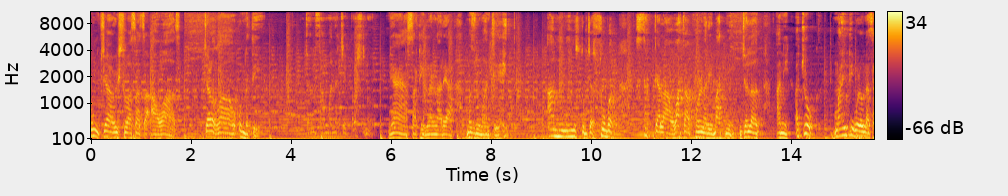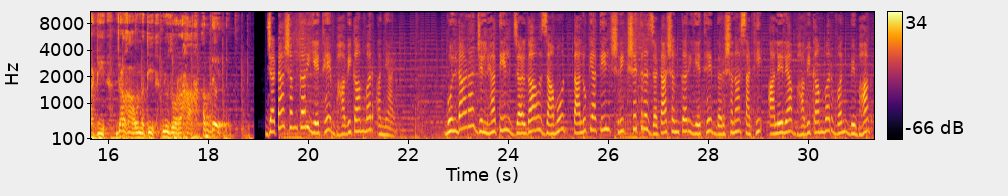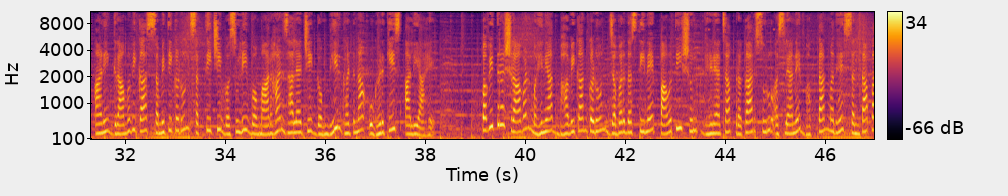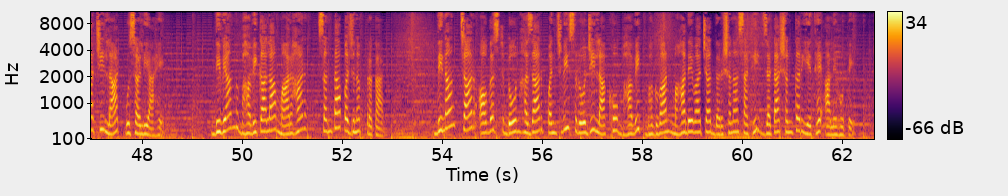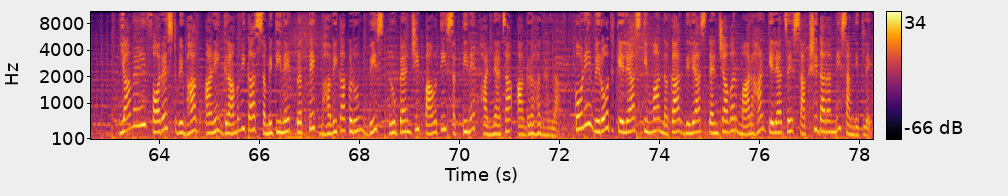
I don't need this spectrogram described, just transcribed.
तुमच्या विश्वासाचा आवाज. जळगाव उन्नती. जनसामान्याचे प्रश्न न्यायासाठी लढणाऱ्या मजलुमांचे हित. आम्ही नेहमीच तुमच्यासोबत सत्याला वाचा फोडणारी बातमी जलद आणि अचूक माहिती मिळवण्यासाठी जळगाव उन्नती न्यूजवर रहा अपडेट. जटाशंकर येथे भाविकांवर अन्याय. बुलडाणा जिल्ह्यातील जळगाव जामोद तालुक्यातील श्री क्षेत्र जटाशंकर येथे दर्शनासाठी आलेल्या भाविकांवर वन विभाग आणि ग्रामविकास समितीकडून सक्तीची वसुली व मारहाण झाल्याची गंभीर घटना उघडकीस आली आहे. पवित्र श्रावण महिन्यात भाविकांकडून जबरदस्तीने पावती शुल्क घेण्याचा प्रकार सुरू असल्याने भक्तांमध्ये संतापाची लाट उसळली आहे. दिव्यांग भाविकाला मारहाण संतापजनक प्रकार. दिनांक चार ऑगस्ट दोन हजार पंचवीस रोजी लाखो भाविक भगवान महादेवाच्या दर्शनासाठी जटाशंकर येथे आले होते. यावेळी फॉरेस्ट विभाग आणि ग्रामविकास समितीने प्रत्येक भाविकाकडून वीस रुपयांची पावती सक्तीने फाडण्याचा आग्रह धरला. कोणी विरोध केल्यास किंवा नकार दिल्यास त्यांच्यावर मारहाण केल्याचे साक्षीदारांनी सांगितले.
